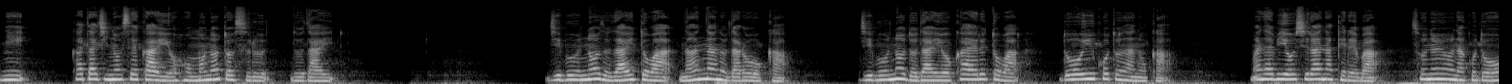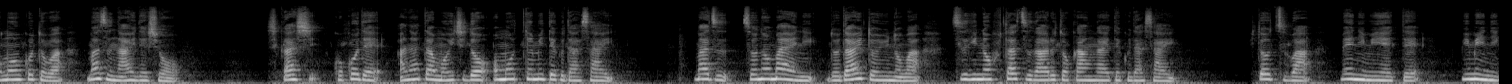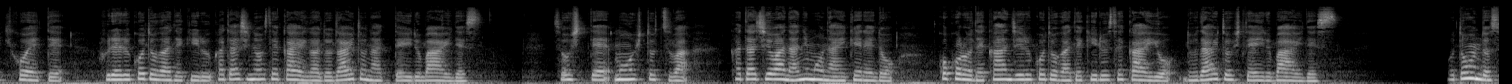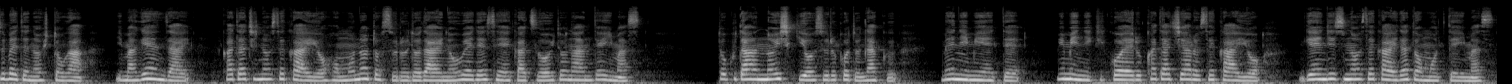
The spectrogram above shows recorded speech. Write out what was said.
2、形の世界を本物とする土台。自分の土台とは何なのだろうか自分の土台を変えるとはどういうことなのか学びを知らなければそのようなことを思うことはまずないでしょう。しかし、ここであなたも一度思ってみてください。まず、その前に土台というのは次の二つがあると考えてください。一つは目に見えて耳に聞こえて触れることができる形の世界が土台となっている場合です。そしてもう一つは、形は何もないけれど、心で感じることができる世界を土台としている場合です。ほとんどすべての人が今現在、形の世界を本物とする土台の上で生活を営んでいます。特段の意識をすることなく、目に見えて耳に聞こえる形ある世界を現実の世界だと思っています。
